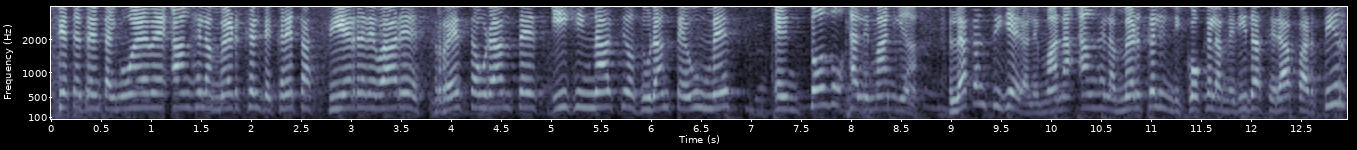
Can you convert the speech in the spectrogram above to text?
739, Angela Merkel decreta cierre de bares, restaurantes y gimnasios durante un mes en todo Alemania. La canciller alemana Angela Merkel indicó que la medida será a partir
